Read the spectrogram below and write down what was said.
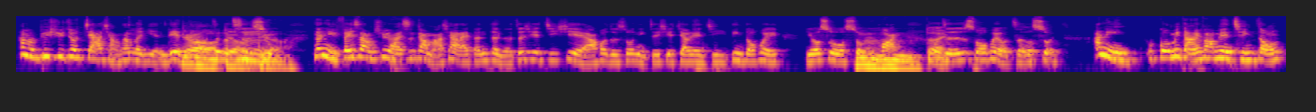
他们必须就加强他们演练的这个次数。那你飞上去还是干嘛下来等等的这些机械啊，或者说你这些教练机一定都会有所损坏，嗯、或者是说。会有折损啊！你国民党一方面亲中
